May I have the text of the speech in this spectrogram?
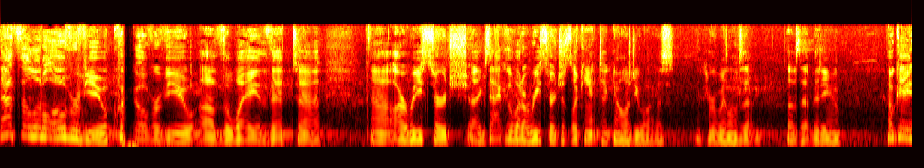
that's a little overview, quick overview of the way that uh, uh, our research, exactly what our research is looking at technology-wise. Everybody loves that loves that video. Okay,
